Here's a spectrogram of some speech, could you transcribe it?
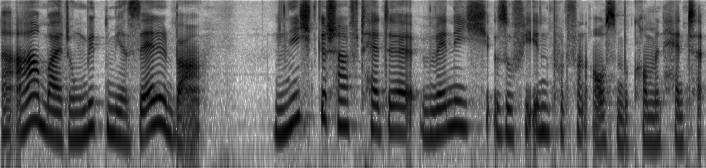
Erarbeitung mit mir selber nicht geschafft hätte, wenn ich so viel Input von außen bekommen hätte.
